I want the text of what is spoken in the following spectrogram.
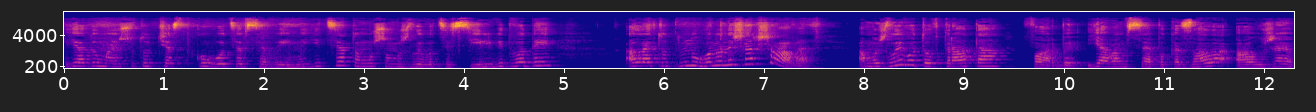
я думаю, що тут частково це все вимиється, тому що, можливо, це сіль від води. Але тут ну, воно не шершаве. А можливо, то втрата фарби. Я вам все показала, а вже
